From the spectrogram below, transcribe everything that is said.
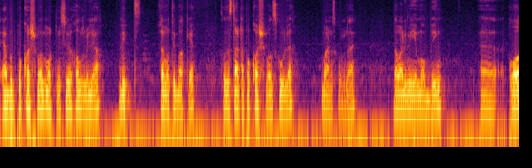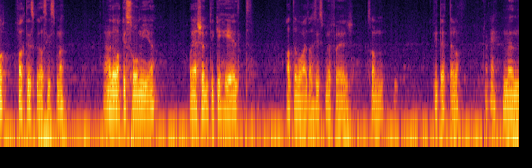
jeg bodde på Korsvoll, Mortensrud, Holmlia. Litt frem og tilbake. Så det starta på Korsvoll skole. Barneskolen der. Da var det mye mobbing. Uh, og faktisk rasisme. Ja, Men det var ikke så mye. Og jeg skjønte ikke helt at det var rasisme før sånn litt etter, da. Ok. Men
